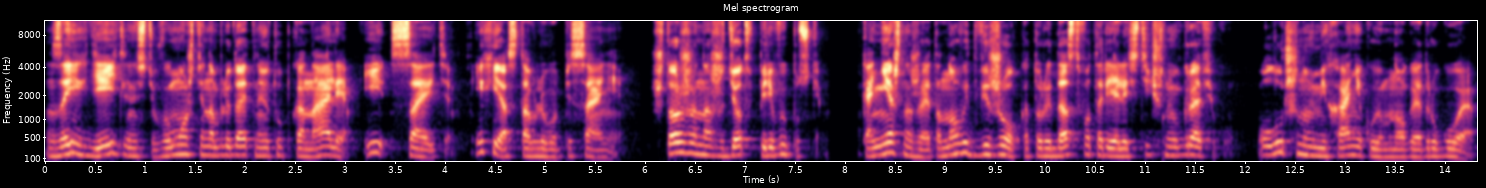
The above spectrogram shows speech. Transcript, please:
За их деятельностью вы можете наблюдать на YouTube канале и сайте. Их я оставлю в описании. Что же нас ждет в перевыпуске? Конечно же, это новый движок, который даст фотореалистичную графику, улучшенную механику и многое другое.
